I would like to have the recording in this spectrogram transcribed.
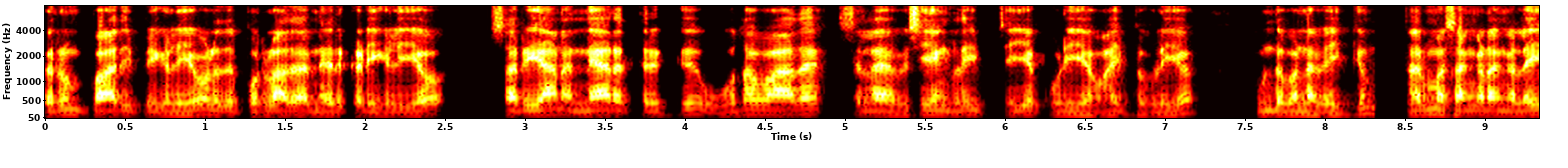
பெரும் பாதிப்புகளையோ அல்லது பொருளாதார நெருக்கடிகளையோ சரியான நேரத்திற்கு உதவாத சில விஷயங்களை செய்யக்கூடிய வாய்ப்புகளையோ உண்டு பண்ண வைக்கும். தர்ம சங்கடங்களை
